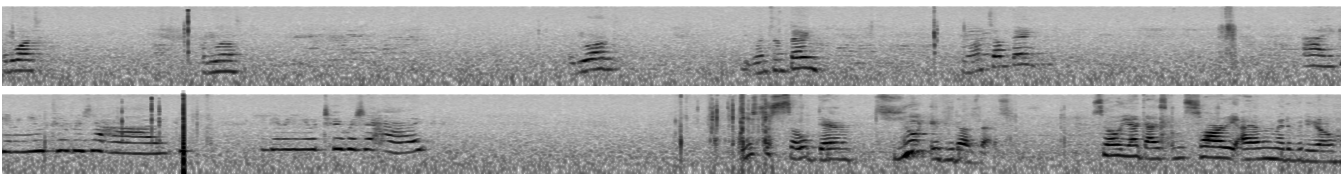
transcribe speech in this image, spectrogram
What do you want? What do you want? What do you want? You want something? You want something? Ah, you're giving YouTubers a hug. You're giving YouTubers a hug. He's just so damn cute if he does that. So yeah guys, I'm sorry I haven't made a video.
